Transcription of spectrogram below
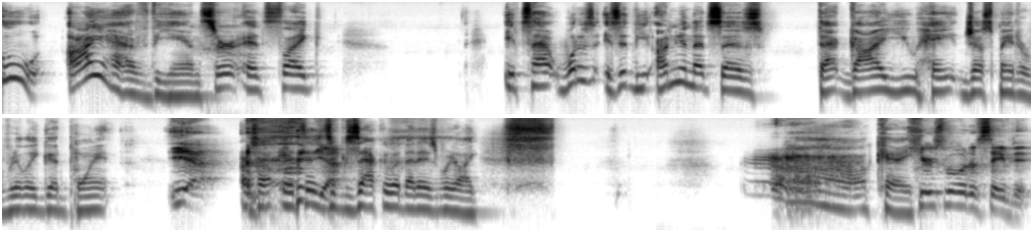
ooh, I have the answer. It's like, it's that, what is, is it the onion that says that guy you hate just made a really good point? Yeah. So- it's, it's Yeah. exactly what that is, where you're like, okay. Here's what would have saved it.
